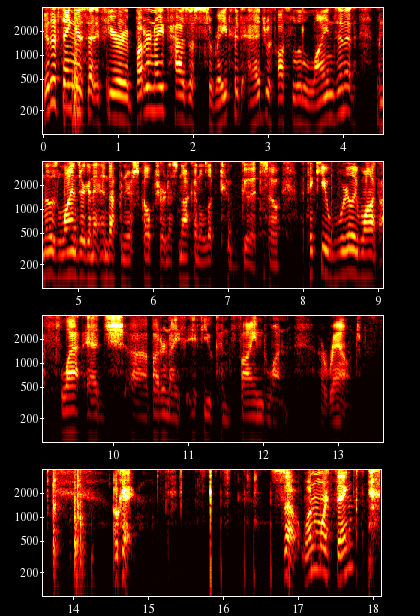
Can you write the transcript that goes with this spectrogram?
the other thing is that if your butter knife has a serrated edge with lots of little lines in it, then those lines are going to end up in your sculpture and it's not going to look too good. So I think you really want a flat edge uh, butter knife if you can find one around. Okay, so one more thing.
